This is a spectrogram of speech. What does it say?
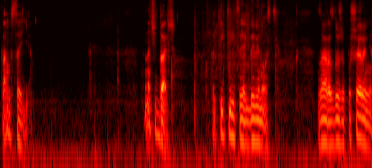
Там все є. Значить, далі. Такі кільця, як 90. Зараз дуже поширені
